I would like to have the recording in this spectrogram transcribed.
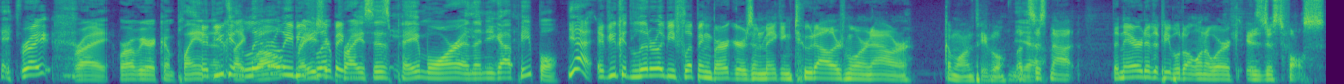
right. Right? Right. We're over here complaining. If you could like, literally well, be raise flipping- your prices, pay more, and then you got people. Yeah, if you could literally be flipping burgers and making two dollars more an hour, come on, people. Let's Yeah. just not. The narrative that people don't want to work is just false.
